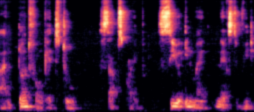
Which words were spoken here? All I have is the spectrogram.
and don't forget to subscribe. See you in my next video.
